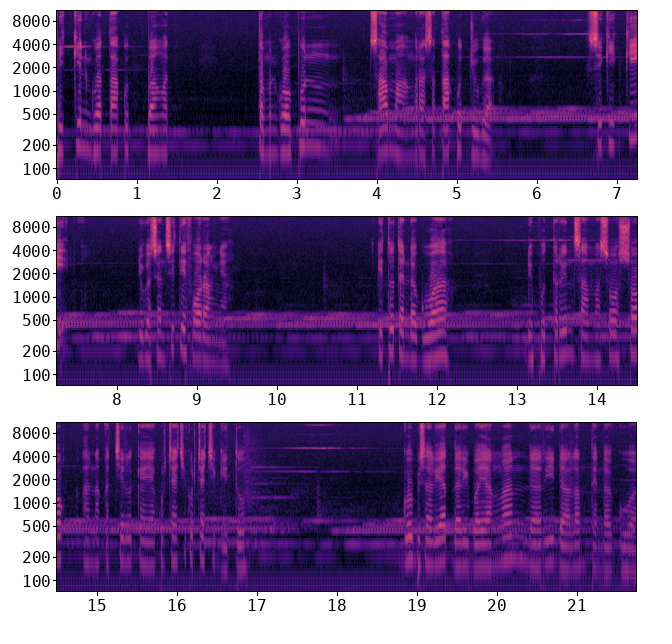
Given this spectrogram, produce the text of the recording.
Bikin gue takut banget. Temen gue pun sama ngerasa takut juga. Si Kiki juga sensitif orangnya. Itu tenda gue Diputerin sama sosok anak kecil kayak kurcaci-kurcaci gitu. Gue bisa lihat dari bayangan dari dalam tenda gue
